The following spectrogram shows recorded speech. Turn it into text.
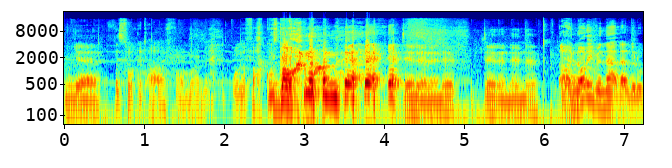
Yeah. Let's talk guitars for a moment. What the fuck was going on there? Oh, not even that. That little.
